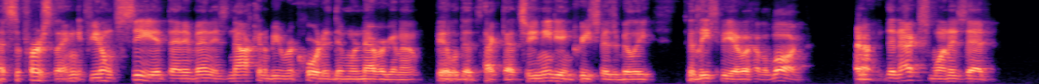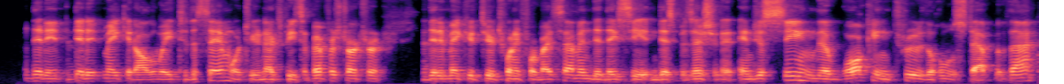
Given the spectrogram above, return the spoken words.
That's the first thing. If you don't see it, that event is not going to be recorded, then we're never going to be able to detect that. So you need to increase visibility to at least be able to have a log. the next one is that did it did it make it all the way to the SIEM or to your next piece of infrastructure? Did it make it to your 24 by 7? Did they see it and disposition it? And just seeing the walking through the whole step of that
